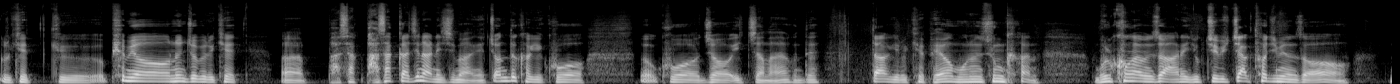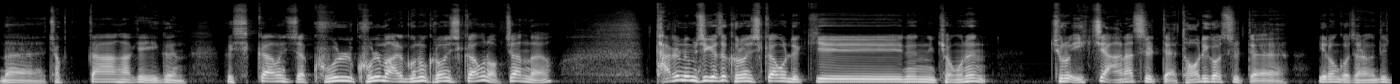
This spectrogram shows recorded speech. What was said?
그렇게 그 표면은 좀 이렇게 어, 바삭 바삭까지는 아니지만 쫀득하게 구워 어, 구워져 있잖아요. 근데 딱 이렇게 베어 무는 순간 물컹하면서 안에 육즙이 쫙 터지면서 네 적당하게 익은 그 식감은 진짜 굴 굴 말고는 그런 식감은 없지 않나요? 다른 음식에서 그런 식감을 느끼는 경우는 주로 익지 않았을 때, 덜 익었을 때 이런 거잖아요. 근데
